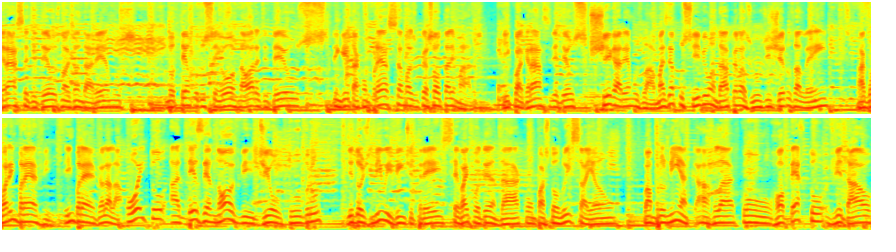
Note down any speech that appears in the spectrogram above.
graça de Deus, nós andaremos no tempo do Senhor, na hora de Deus. Ninguém está com pressa, mas o pessoal está animado. E com a graça de Deus chegaremos lá. Mas é possível andar pelas ruas de Jerusalém agora em breve. Em breve, olha lá, 8 a 19 de outubro de 2023. Você vai poder andar com o pastor Luiz Saião com a Bruninha Carla, com Roberto Vidal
